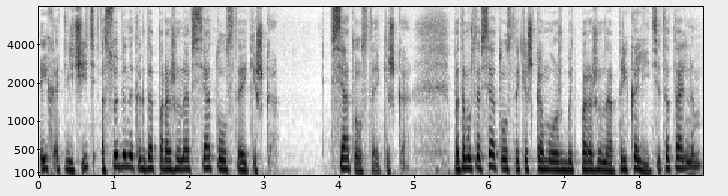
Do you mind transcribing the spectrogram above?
их отличить, особенно когда поражена вся толстая кишка. Вся толстая кишка. Потому что вся толстая кишка может быть поражена при колите тотальном,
